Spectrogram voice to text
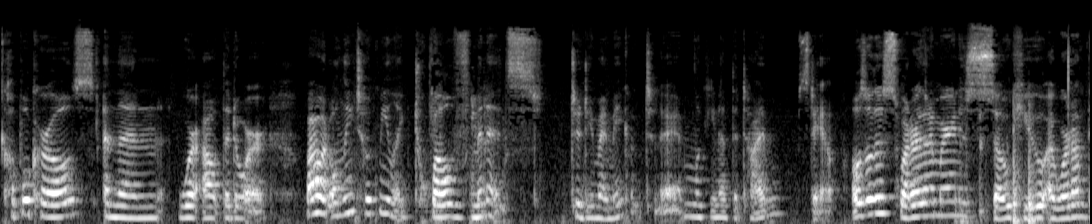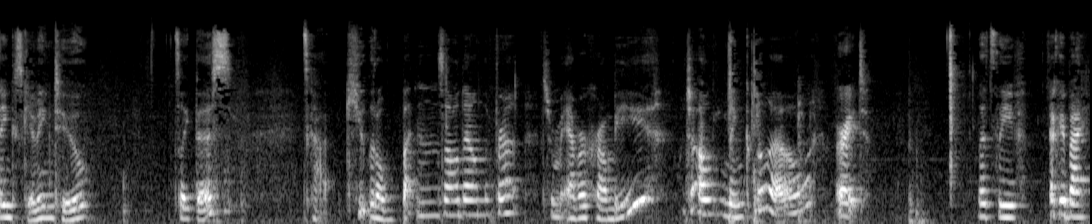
Couple curls and then we're out the door. Wow, it only took me like 12 minutes to do my makeup today. I'm looking at the time stamp. Also, this sweater that I'm wearing is so cute. I wore it on Thanksgiving too. It's like this. It's got cute little buttons all down the front. It's from Abercrombie, which I'll link below. All right, let's leave. Okay, bye.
